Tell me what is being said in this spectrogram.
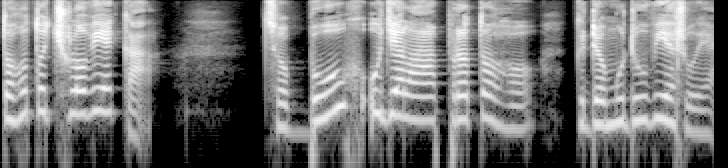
tohoto člověka, co Bůh udělá pro toho, kdo mu důvěřuje.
